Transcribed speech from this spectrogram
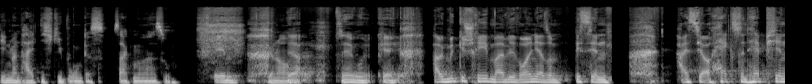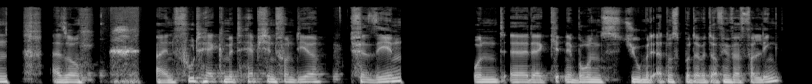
den man halt nicht gewohnt ist, sagen wir mal so. Eben. Genau. Ja, sehr gut. Okay. Habe ich mitgeschrieben, weil wir wollen ja so ein bisschen, heißt ja auch Hacks und Häppchen, also ein Food Hack mit Häppchen von dir versehen. Und äh, der Kidneybohnen Stew mit Erdnussbutter wird auf jeden Fall verlinkt.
